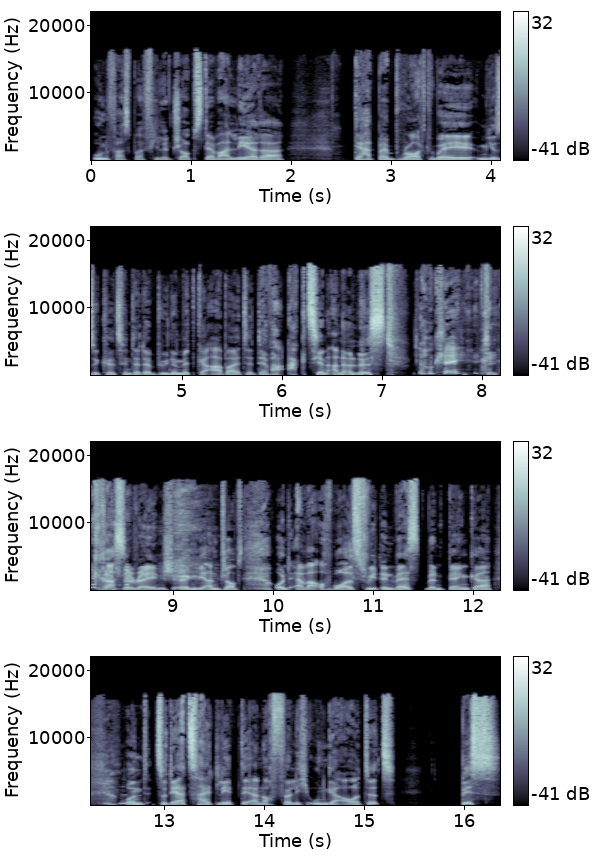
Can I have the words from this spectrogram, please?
unfassbar viele Jobs. Der war Lehrer, der hat bei Broadway-Musicals hinter der Bühne mitgearbeitet. Der war Aktienanalyst. Okay. Krasse Range irgendwie an Jobs. Und er war auch Wall Street Investment Banker. Mhm. Und zu der Zeit lebte er noch völlig ungeoutet, bis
